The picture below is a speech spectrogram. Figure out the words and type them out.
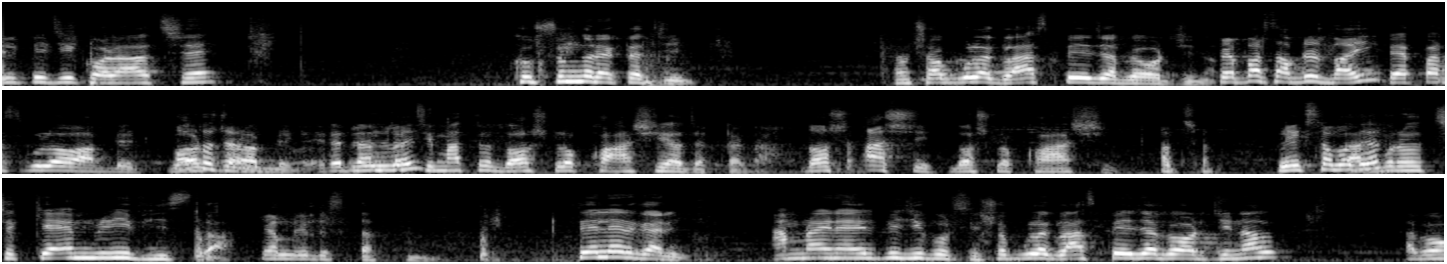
এলপিজি করা আছে। খুব সুন্দর একটা জিপ সবগুলা গ্লাস পেয়ে যাবে অরিজিনাল পেপারস আপডেট ভাই? পেপারসগুলো আপডেট কত চান? আপডেট এটা দাম? চাচ্ছি মাত্র দশ লক্ষ আশি হাজার টাকা। দশ আশি? দশ লক্ষ আশি। আচ্ছা। নেক্সট আমাদের? তারপরে হচ্ছে ক্যামরি ভিস্তা ক্যামরি বিস্তা তেলের গাড়ি। আমরা এনে এলপিজি করছি। সবগুলো গ্লাস পেয়ে যাবে অরিজিনাল এবং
